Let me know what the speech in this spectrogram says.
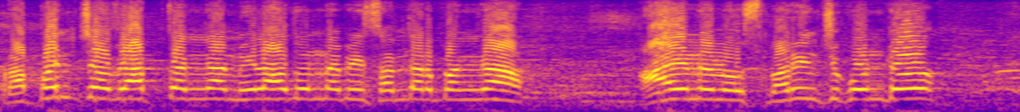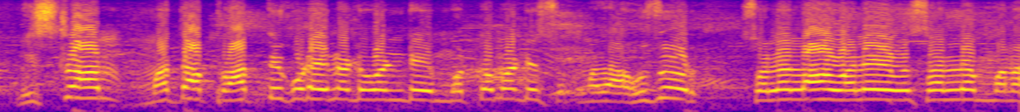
ప్రపంచవ్యాప్తంగా మిలాదున్నబీ సందర్భంగా ఆయనను స్మరించుకుంటూ ఇస్లాం మత ప్రాప్తికుడైనటువంటి మొట్టమొదటి మన హుజూర్ సొల్లల్లాహు అలే వసల్లం మన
